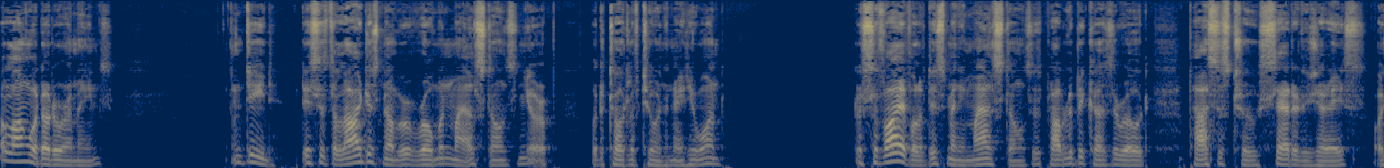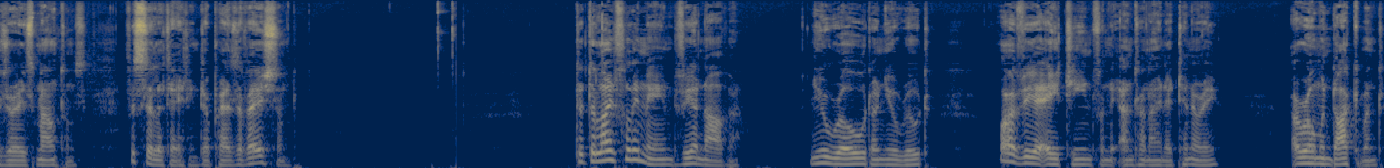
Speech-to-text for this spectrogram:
along with other remains. Indeed, this is the largest number of Roman milestones in Europe, with a total of 281. The survival of this many milestones is probably because the road passes through Serra de Gerês or Gerês Mountains, facilitating their preservation. The delightfully named Via Nova, New Road or New Route, or Via 18 from the Antonine Itinerary, a Roman document,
